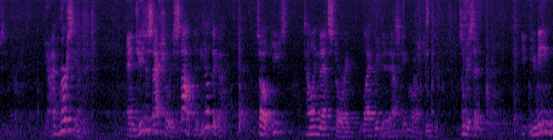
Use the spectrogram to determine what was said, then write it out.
using you know, have mercy on me. And Jesus actually stopped and healed the guy telling that story like we did, asking questions. Somebody said, you mean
